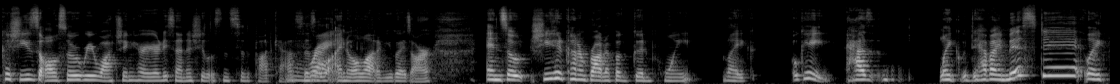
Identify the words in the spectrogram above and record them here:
cuz she's also rewatching Harry already sent us she listens to the podcast as Right. I know a lot of you guys are. And so she had kind of brought up a good point like okay, has like have I missed it? Like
